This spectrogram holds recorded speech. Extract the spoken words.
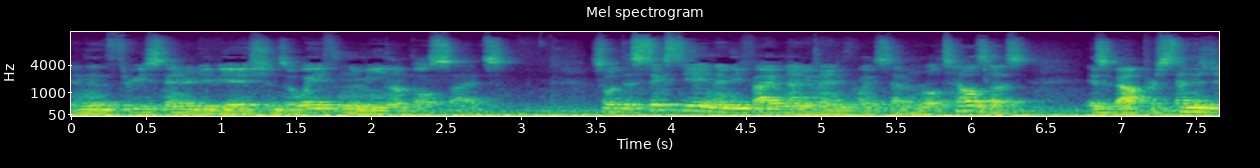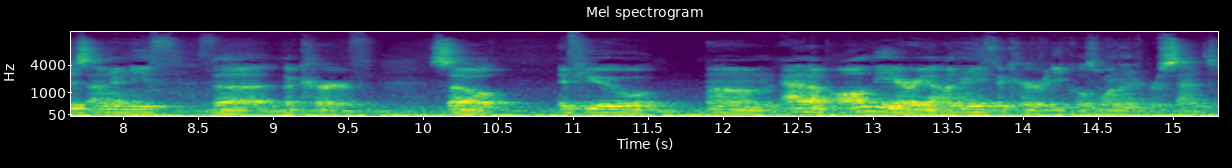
and then three standard deviations away from the mean on both sides. So what the 68, 95, 99.7 rule tells us is about percentages underneath the, the curve. So if you um, add up all the area underneath the curve, it equals 100%.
